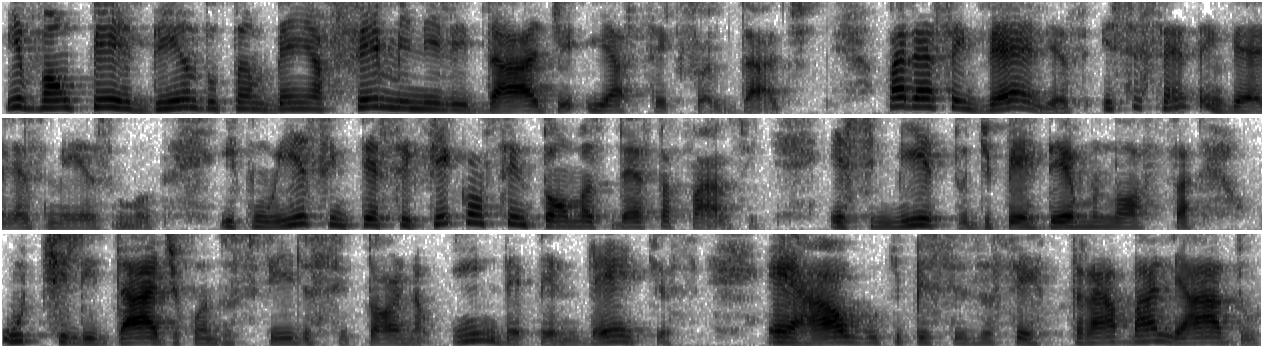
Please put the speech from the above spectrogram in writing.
e vão perdendo também a feminilidade e a sexualidade parecem velhas e se sentem velhas mesmo, e com isso intensificam os sintomas desta fase. Esse mito de perdermos nossa utilidade quando os filhos se tornam independentes é algo que precisa ser trabalhado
